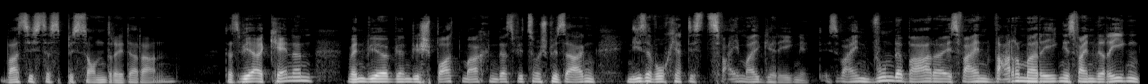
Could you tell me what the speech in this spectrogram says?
was ist das Besondere daran. Dass wir erkennen, wenn wir, wenn wir Sport machen, dass wir zum Beispiel sagen, in dieser Woche hat es zweimal geregnet. Es war ein wunderbarer, es war ein warmer Regen, es war ein Regen,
